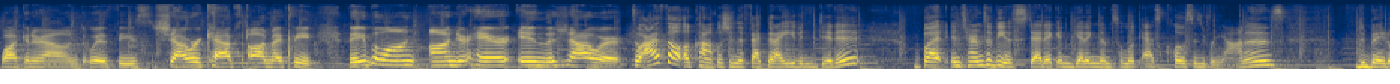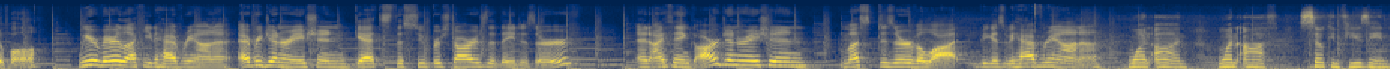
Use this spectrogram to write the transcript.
walking around with these shower caps on my feet. They belong on your hair in the shower. So I felt accomplished in the fact that I even did it. But in terms of the aesthetic and getting them to look as close as Rihanna's, debatable. We are very lucky to have Rihanna. Every generation gets the superstars that they deserve. And I think our generation must deserve a lot because we have Rihanna. One on, one off. So confusing.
